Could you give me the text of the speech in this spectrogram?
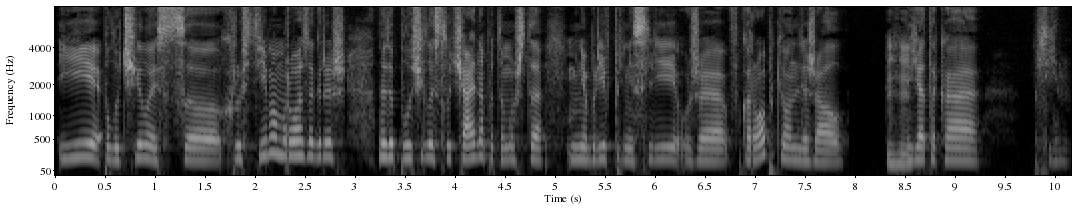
И получилось с Хрустимом розыгрыш, но это получилось случайно, потому что мне бриф принесли уже в коробке, он лежал, Мгм. и я такая, блин,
